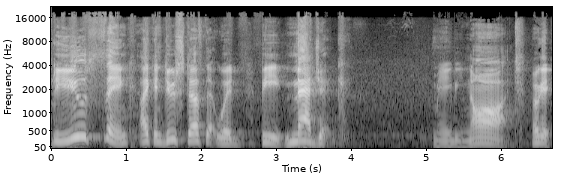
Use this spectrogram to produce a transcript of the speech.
do you think I can do stuff that would be magic? Maybe not. Okay,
